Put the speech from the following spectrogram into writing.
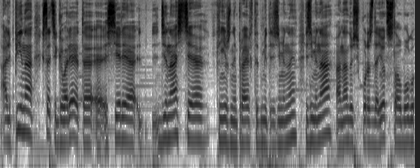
«Альпина». Кстати говоря, это э, серия «Династия», книжные проекты Дмитрия Зимина. Зимина, она до сих пор издается, слава богу.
